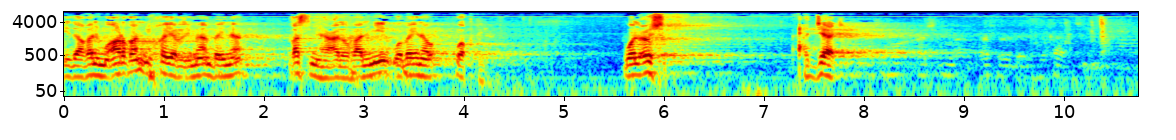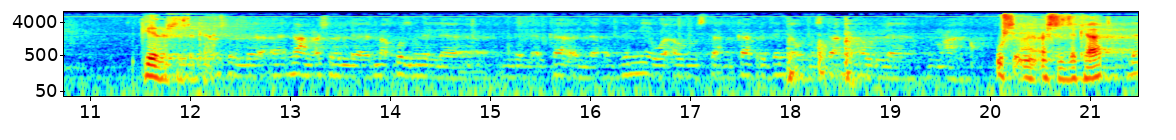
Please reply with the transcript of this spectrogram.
إذا غنموا أرضا يخير الإمام بين قسمها على الغانمين وبين وقفها والعشر حجاج. كيف عشر الزكاة نعم عشر المأخوذ من من الذمي و- أو المستعمل الكافر الذمي أو المستعمل أو المعاهد. وش عشر الزكاة لا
